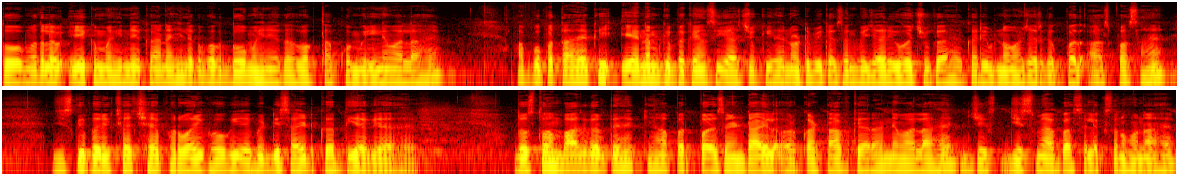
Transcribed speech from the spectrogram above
तो मतलब एक महीने का नहीं, लगभग दो महीने का वक्त आपको मिलने वाला है। आपको पता है कि एएनएम की वैकेंसी आ चुकी है नोटिफिकेशन भी जारी हो चुका है, करीब नौ हज़ार के पद आसपास हैं, जिसकी परीक्षा छः फरवरी को होगी, ये भी डिसाइड कर दिया गया है। दोस्तों, हम बात करते हैं कि यहाँ पर परसेंटाइल और कट ऑफ़ क्या रहने वाला है, जिस, जिसमें आपका सिलेक्शन होना है।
